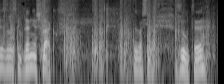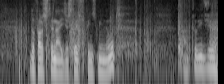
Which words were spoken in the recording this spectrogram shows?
Tu jest rozwidlenie szlaków. To jest właśnie żółty. Do Falsztyna idzie 45 minut. A tu idzie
